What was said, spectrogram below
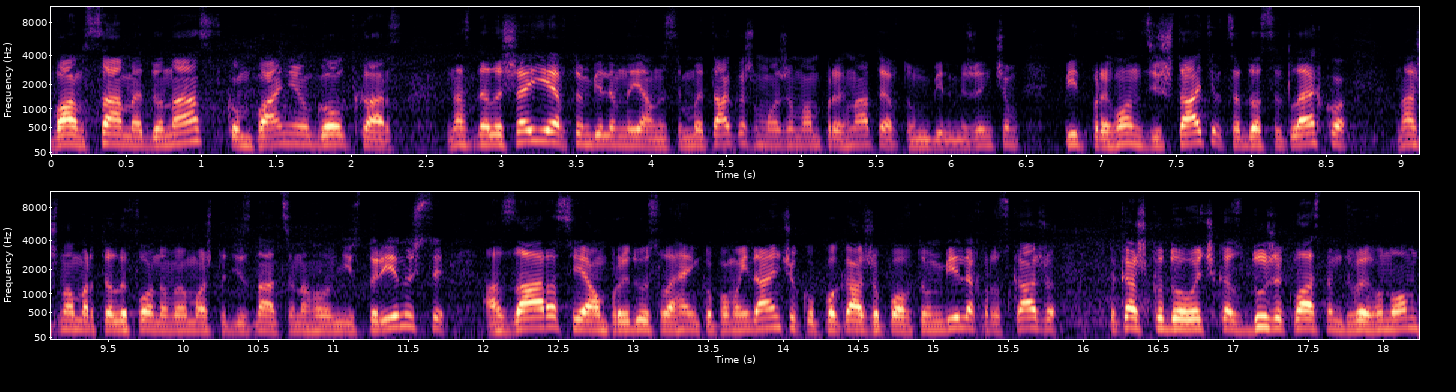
вам саме до нас в компанію Gold Cars. У нас не лише є автомобілі в наявності, ми також можемо вам пригнати автомобіль. Між іншим, під пригон зі штатів. Це досить легко. Наш номер телефону ви можете дізнатися на головній сторіночці. А зараз я вам пройдусь легенько по майданчику, покажу по автомобілях, розкажу. Така шкодовочка з дуже класним двигуном,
